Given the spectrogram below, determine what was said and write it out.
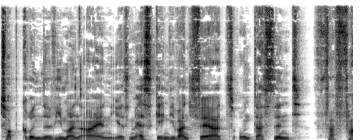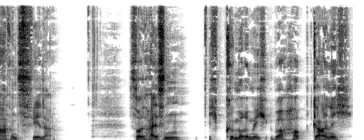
Top-Gründe, wie man ein ISMS gegen die Wand fährt. Und das sind Verfahrensfehler. Soll heißen, ich kümmere mich überhaupt gar nicht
